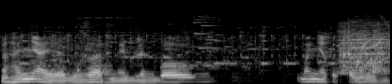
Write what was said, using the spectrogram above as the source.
Ганяє як жарений, блін, бо монеток немає.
